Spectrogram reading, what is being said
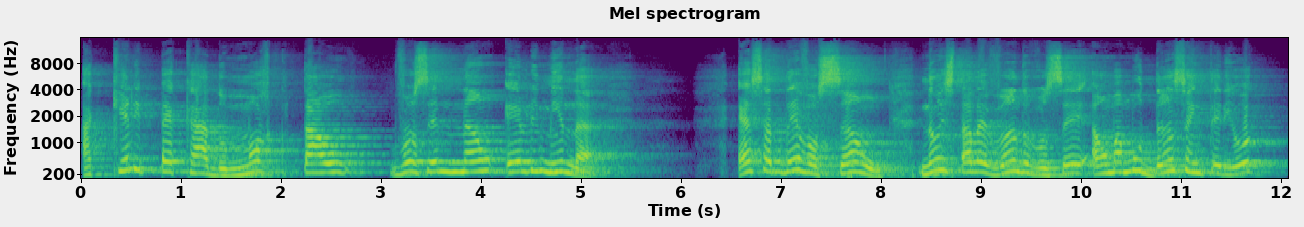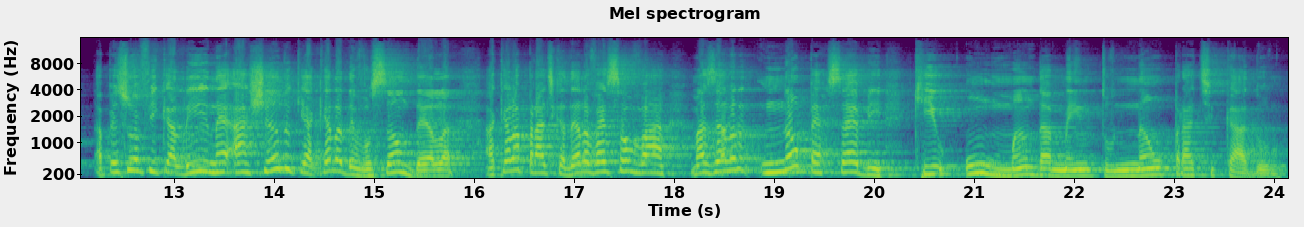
aquele pecado mortal, você não elimina. Essa devoção não está levando você a uma mudança interior. A pessoa fica ali, né, achando que aquela devoção dela, aquela prática dela vai salvar, mas ela não percebe que um mandamento não praticado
